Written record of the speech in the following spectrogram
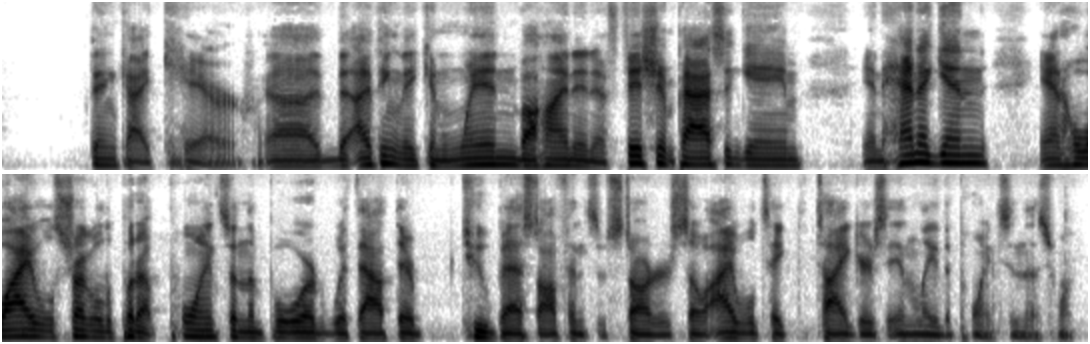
think I care. Uh, I think they can win behind an efficient passing game in Henigan, and Hawaii will struggle to put up points on the board without their two best offensive starters. So I will take the Tigers and lay the points in this one.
